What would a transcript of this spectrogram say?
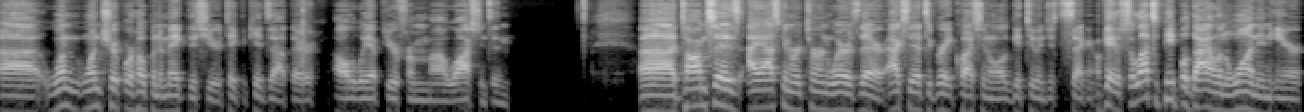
uh, one one trip we're hoping to make this year. Take the kids out there all the way up here from uh, Washington. Uh, Tom says, I ask in return, where's there? Actually, that's a great question. We'll get to in just a second. Okay, so lots of people dialing one in here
